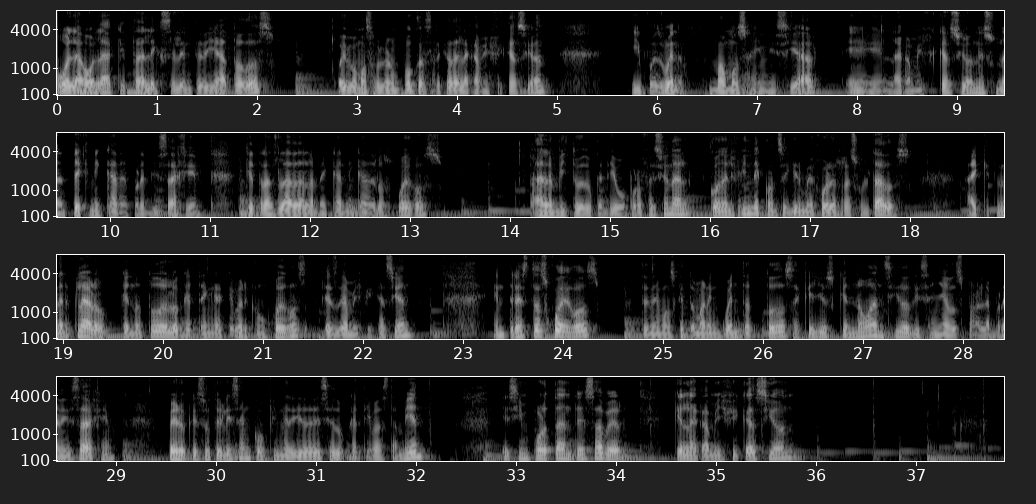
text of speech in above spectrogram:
Hola, hola, ¿qué tal? Excelente día a todos. Hoy vamos a hablar un poco acerca de la gamificación. Y pues bueno, vamos a iniciar. Eh, la gamificación es una técnica de aprendizaje que traslada la mecánica de los juegos al ámbito educativo profesional con el fin de conseguir mejores resultados. Hay que tener claro que no todo lo que tenga que ver con juegos es gamificación. Entre estos juegos tenemos que tomar en cuenta todos aquellos que no han sido diseñados para el aprendizaje, pero que se utilizan con finalidades educativas también. Es importante saber que la gamificación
